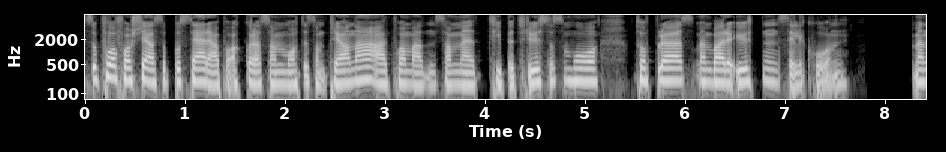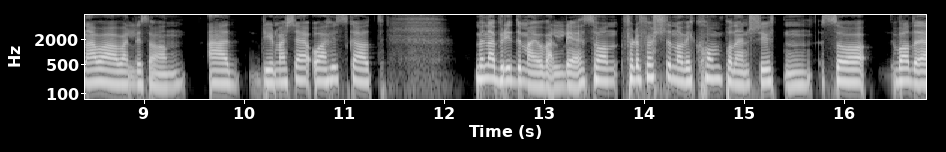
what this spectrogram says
Så på forsida så poserer jeg på akkurat samme måte som Triana. Jeg har på meg den samme type truser som hun, toppløs, men bare uten silikon. Men jeg var veldig sånn Jeg bryr meg ikke, og jeg husker at Men jeg brydde meg jo veldig. Sånn, for det første, når vi kom på den shooten, så var det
